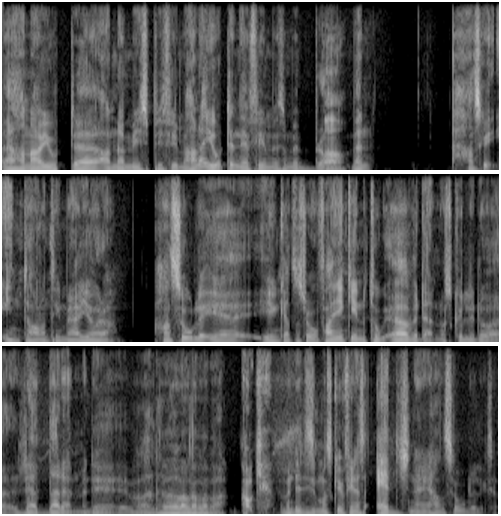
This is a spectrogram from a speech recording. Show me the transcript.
han har gjort uh, andra myspysfilmer. Han har gjort en del filmer som är bra. Ja. Men han ska inte ha någonting med det att göra. Hans Solo är, är en katastrof. Han gick in och tog över den och skulle då rädda den. Men det var... Okej. Men det måste ju finnas edge när det är Hans Solo. Liksom.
